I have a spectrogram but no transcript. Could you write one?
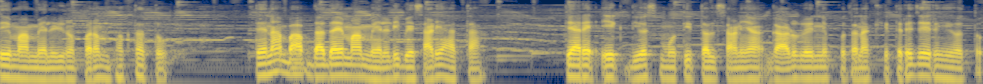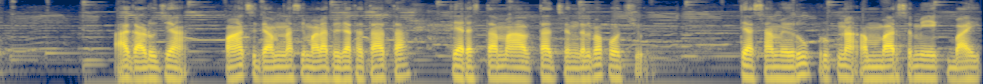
તે મા મેલડીનો પરમ ભક્ત હતો. તેના બાપ દાદાએ મા મેલડી બેસાડ્યા હતા. ત્યારે એક દિવસ મોતી તલસાણિયા ગાડું લઈને પોતાના ખેતરે જઈ રહ્યો હતો. આ ગાડું જ્યાં પાંચ ગામના સીમાડા ભેગા થતા હતા, ત્યાં રસ્તામાં આવતા જંગલમાં પહોંચ્યું. ત્યાં સામે રૂપ રૂપના અંબાર સમી એક બાઈ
